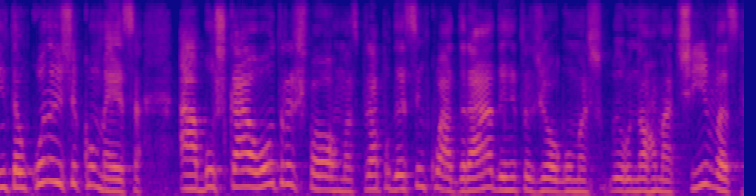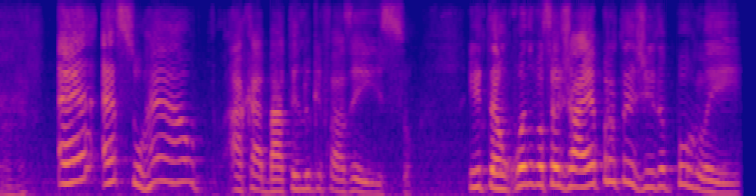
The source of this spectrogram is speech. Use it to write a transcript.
Então, quando a gente começa a buscar outras formas para poder se enquadrar dentro de algumas normativas, é, é surreal acabar tendo que fazer isso. Então, quando você já é protegido por lei,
